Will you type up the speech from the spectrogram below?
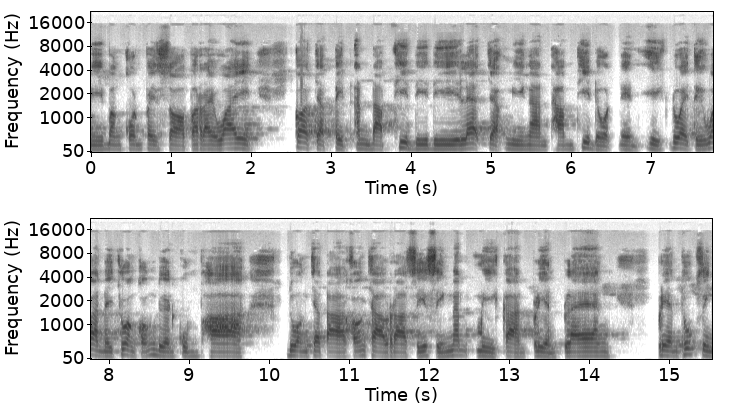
มีบางคนไปสอบอะไรไว้ ก็จะติดอันดับที่ดีๆ และจะมีงานทำที่โดดเด่นอีกด้วยถือว่าในช่วงของเดือนกุมภาดวงชะตาของชาวราศีสิงห์นั้นมีการเปลี่ยนแปลง เปลี่ยนทุกสิ่ง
